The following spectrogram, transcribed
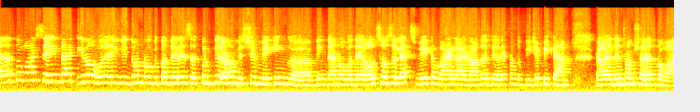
Sharad Pawar saying that you know we don't know because there is could be a lot of mischief making uh, being done over there also. So let's wait a while. I'd rather hear it from the BJP camp rather than from Sharad Pawar.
